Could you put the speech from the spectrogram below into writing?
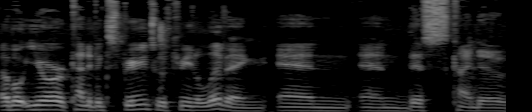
about your kind of experience with communal living and and this kind of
